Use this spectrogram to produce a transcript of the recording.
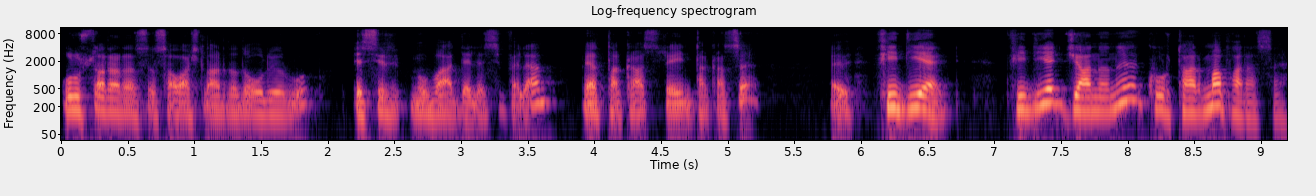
Uluslararası savaşlarda da oluyor bu. Esir mübadelesi falan. Ve takas, rehin takası. E, Fidye. Fidye canını kurtarma parası.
